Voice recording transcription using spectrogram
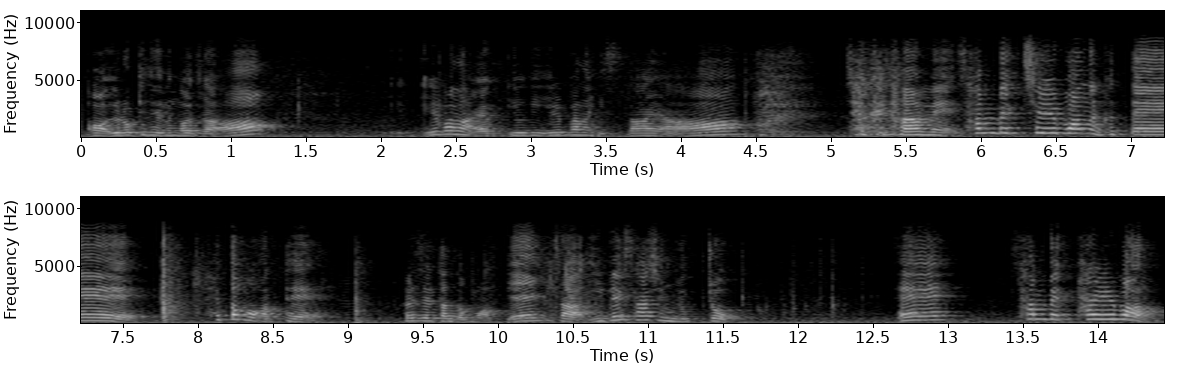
어, 이렇게 되는 거죠. 1번은 알, 여기 1번은 있어요. 자, 그 다음에 307번은 그때 했던 것 같아. 그래서 일단 넘어갈게. 자, 246쪽에 308번.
